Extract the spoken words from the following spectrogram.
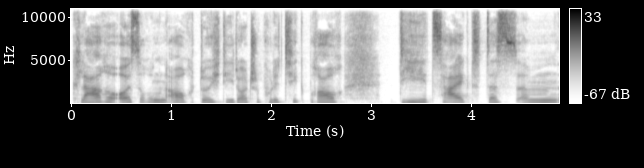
klare Äußerungen auch durch die deutsche Politik braucht, die zeigt, dass, ähm,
